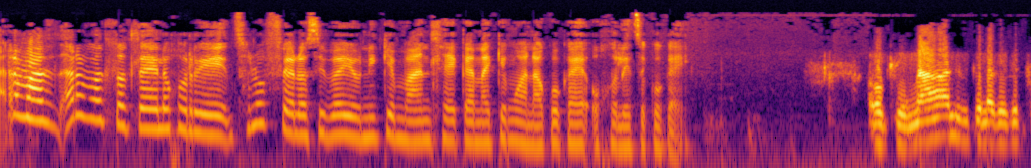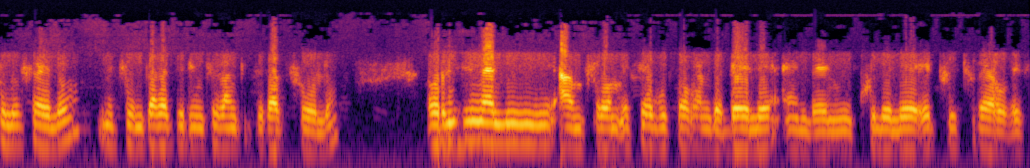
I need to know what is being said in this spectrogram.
a re ba tlotlele gore tsholofelo se ba yone ke mantlhe kana ke ngwana ko kae o goletse ko kae? Okay nna lebitso la ka ke tsholofelo metsong tsa ka tse dintsi bang ke tse ka tsholo originally i'm from esiyabusokondebele and then khulele Pretoria west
